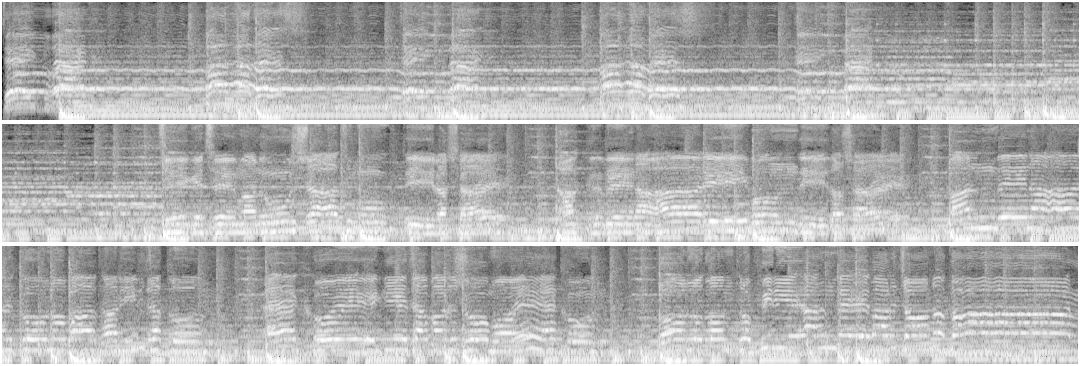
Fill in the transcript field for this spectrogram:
Take back. জেগেছে মানুষ আজ মুক্তির আশায়। থাকবে না আর এই বন্দি দশায় মানবে না আর কোনো বাধা নির্যাতন। এক হয়ে এগিয়ে যাবার সময় এখন গণতন্ত্র ফিরিয়ে আনবে এবার জনগণ।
